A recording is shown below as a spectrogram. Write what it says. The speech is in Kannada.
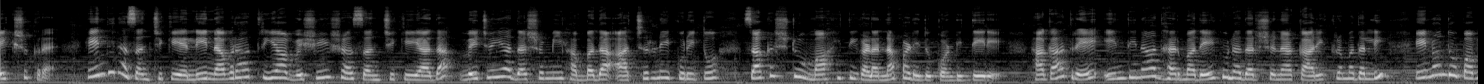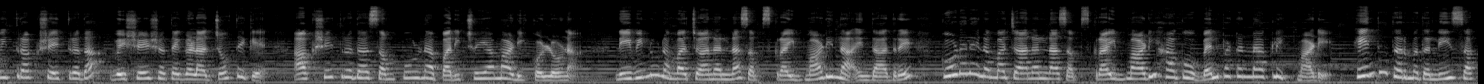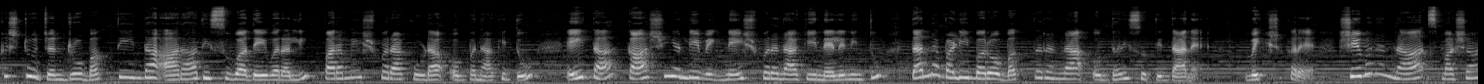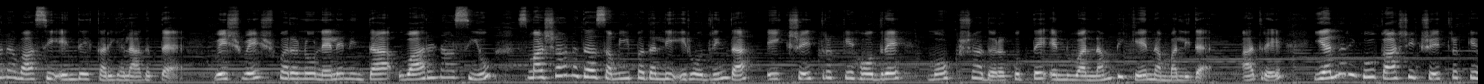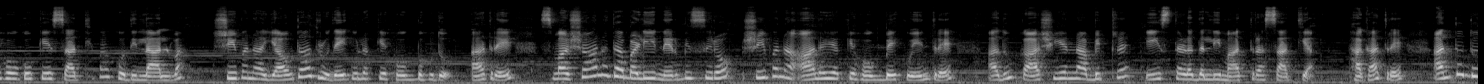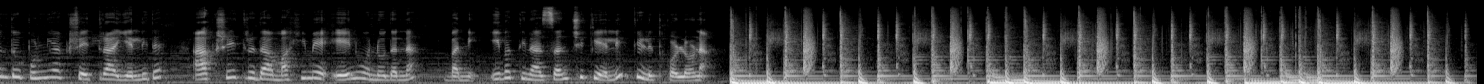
ವೀಕ್ಷಕರೇ, ಹಿಂದಿನ ಸಂಚಿಕೆಯಲ್ಲಿ ನವರಾತ್ರಿಯ ವಿಶೇಷ ಸಂಚಿಕೆಯಾದ ವಿಜಯದಶಮಿ ಹಬ್ಬದ ಆಚರಣೆ ಕುರಿತು ಸಾಕಷ್ಟು ಮಾಹಿತಿಗಳನ್ನು ಪಡೆದುಕೊಂಡಿದ್ದೀರಿ. ಹಾಗಾದ್ರೆ ಇಂದಿನ ಧರ್ಮ ದೇಗುಲ ದರ್ಶನ ಕಾರ್ಯಕ್ರಮದಲ್ಲಿ ಇನ್ನೊಂದು ಪವಿತ್ರ ಕ್ಷೇತ್ರದ ವಿಶೇಷತೆಗಳ ಜೊತೆಗೆ ಆ ಕ್ಷೇತ್ರದ ಸಂಪೂರ್ಣ ಪರಿಚಯ ಮಾಡಿಕೊಳ್ಳೋಣ. ನೀವಿನ್ನೂ ನಮ್ಮ ಚಾನೆಲ್ನ ಸಬ್ಸ್ಕ್ರೈಬ್ ಮಾಡಿಲ್ಲ ಎಂದಾದರೆ ಕೂಡಲೇ ನಮ್ಮ ಚಾನೆಲ್ನ ಸಬ್ಸ್ಕ್ರೈಬ್ ಮಾಡಿ ಹಾಗೂ ಬೆಲ್ ಬಟನ್ನ ಕ್ಲಿಕ್ ಮಾಡಿ. ಹಿಂದೂ ಧರ್ಮದಲ್ಲಿ ಸಾಕಷ್ಟು ಜನರು ಭಕ್ತಿಯಿಂದ ಆರಾಧಿಸುವ ದೇವರಲ್ಲಿ ಪರಮೇಶ್ವರ ಕೂಡ ಒಬ್ಬನಾಗಿದ್ದು, ಈತ ಕಾಶಿಯಲ್ಲಿ ವಿಘ್ನೇಶ್ವರನಾಗಿ ನೆಲೆ ನಿಂತು ತನ್ನ ಬಳಿ ಬರೋ ಭಕ್ತರನ್ನ ಉದ್ಧರಿಸುತ್ತಿದ್ದಾನೆ. ವೀಕ್ಷಕರೇ, ಶಿವನನ್ನ ಸ್ಮಶಾನವಾಸಿ ಎಂದೇ ಕರೆಯಲಾಗುತ್ತೆ. ವಿಶ್ವೇಶ್ವರನು ನೆಲೆ ನಿಂತ ವಾರಣಾಸಿಯು ಸ್ಮಶಾನದ ಸಮೀಪದಲ್ಲಿ ಇರೋದ್ರಿಂದ ಈ ಕ್ಷೇತ್ರಕ್ಕೆ ಹೋದ್ರೆ ಮೋಕ್ಷ ದೊರಕುತ್ತೆ ಎನ್ನುವ ನಂಬಿಕೆ ನಮ್ಮಲ್ಲಿದೆ. ಆದ್ರೆ ಎಲ್ಲರಿಗೂ ಕಾಶಿ ಕ್ಷೇತ್ರಕ್ಕೆ ಹೋಗೋಕೆ ಸಾಧ್ಯವಾಗೋದಿಲ್ಲ ಅಲ್ವಾ? ಶಿವನ ಯಾವುದಾದ್ರೂ ದೇಗುಲಕ್ಕೆ ಹೋಗಬಹುದು. ಆದ್ರೆ ಸ್ಮಶಾನದ ಬಳಿ ನಿರ್ಮಿಸಿರೋ ಶಿವನ ಆಲಯಕ್ಕೆ ಹೋಗಬೇಕು ಎಂದ್ರೆ ಅದು ಕಾಶಿಯನ್ನ ಬಿಟ್ಟರೆ ಈ ಸ್ಥಳದಲ್ಲಿ ಮಾತ್ರ ಸಾಧ್ಯ. ಹಾಗಾದ್ರೆ ಅಂಥದ್ದೊಂದು ಪುಣ್ಯ ಕ್ಷೇತ್ರ ಎಲ್ಲಿದೆ? ಆ ಕ್ಷೇತ್ರದ ಮಹಿಮೆ ಏನು ಅನ್ನೋದನ್ನ ಬನ್ನಿ, ಇವತ್ತಿನ ಸಂಚಿಕೆಯಲ್ಲಿ ತಿಳಿದುಕೊಳ್ಳೋಣ.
